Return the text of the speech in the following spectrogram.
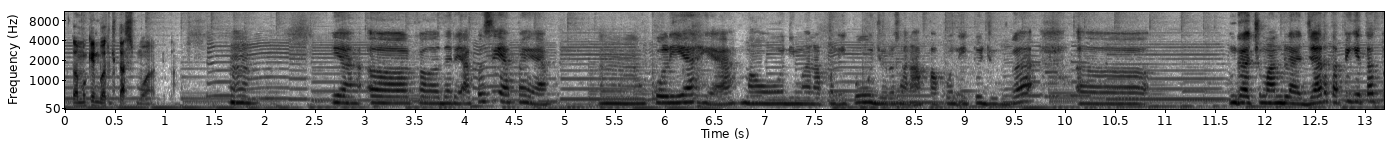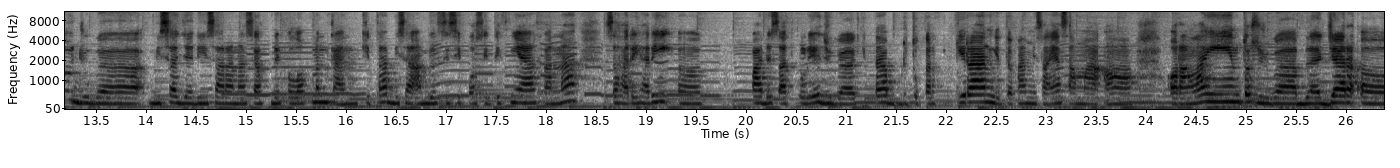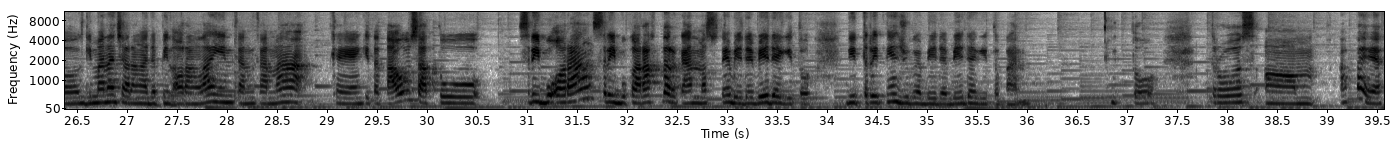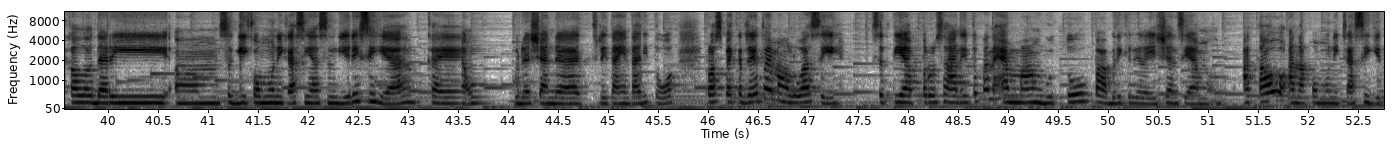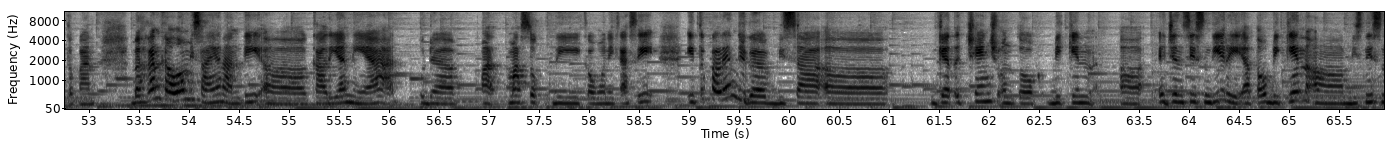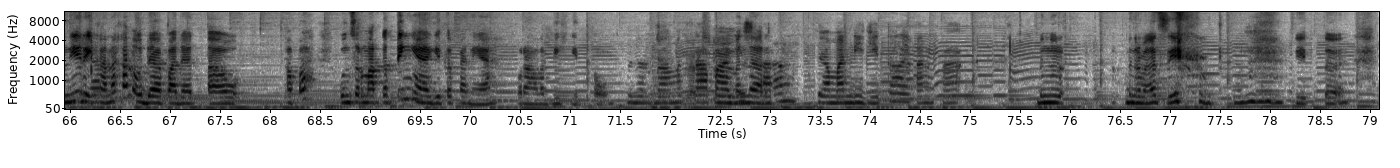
atau mungkin buat kita semua. Gitu. Hmm. Ya, eh, kalau dari aku sih apa ya? Hmm, kuliah ya, mau di mana pun itu, jurusan apa pun itu juga uh, nggak cuma belajar tapi kita tuh juga bisa jadi sarana self development kan. Kita bisa ambil sisi positifnya karena sehari-hari uh, pada saat kuliah juga kita bertukar pikiran gitu kan misalnya sama uh, orang lain terus juga belajar uh, gimana cara ngadepin orang lain kan. Karena kayak yang kita tahu satu seribu orang seribu karakter kan maksudnya beda-beda gitu. Di treatnya juga beda-beda gitu kan. Gitu. Terus um, apa ya kalau dari um, segi komunikasinya sendiri sih ya kayak udah Shanda ceritain tadi tuh prospek kerja itu emang luas sih. Setiap perusahaan itu kan emang butuh public relations ya atau anak komunikasi gitu kan. Bahkan kalau misalnya nanti uh, kalian nih ya udah ma masuk di komunikasi itu kalian juga bisa uh, get a change untuk bikin uh, agency sendiri atau bikin uh, bisnis sendiri. Ya. karena kan udah pada tahu apa unsur marketingnya gitu kan ya kurang lebih gitu. Bener banget kak. Apalagi bener. sekarang zaman digital ya kan kak? Bener bener banget sih. Gitu.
